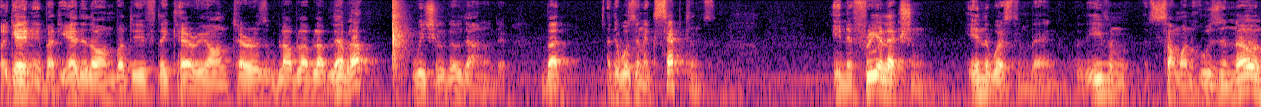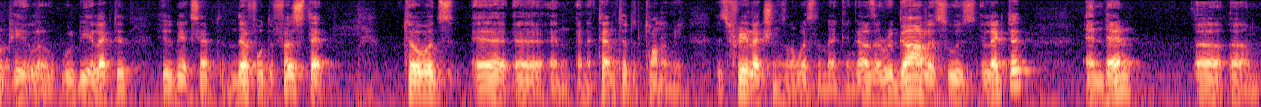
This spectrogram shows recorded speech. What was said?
again, but he added on, but if they carry on terrorism, blah, blah, blah, blah, blah, we shall go down on there. But there was an acceptance in a free election in the Western Bank that even someone who's a known PLO will be elected, he'll be accepted. And therefore, the first step towards uh, uh, an, an, attempted autonomy is free elections in the Western Bank and Gaza, regardless who is elected, and then uh, um,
